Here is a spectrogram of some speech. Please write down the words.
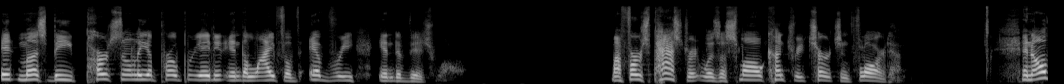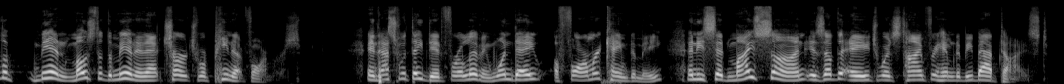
It must be personally appropriated in the life of every individual. My first pastorate was a small country church in Florida. And all the men, most of the men in that church were peanut farmers. And that's what they did for a living. One day, a farmer came to me and he said, My son is of the age where it's time for him to be baptized.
